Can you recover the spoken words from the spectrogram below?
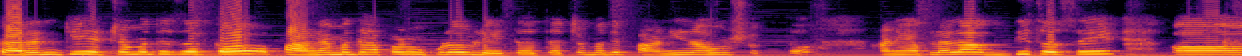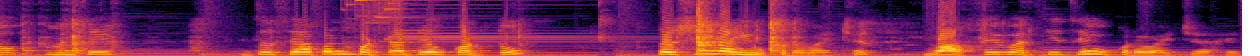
कारण की याच्यामध्ये जर का पाण्यामध्ये आपण उकडवले तर त्याच्यामध्ये पाणी राहू शकतं. आणि आपल्याला अगदीच असे म्हणजे जसे आपण बटाटे उकडतो तसे नाही उकडवायचे. वाफेवरतीच हे उकडवायचे आहेत.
